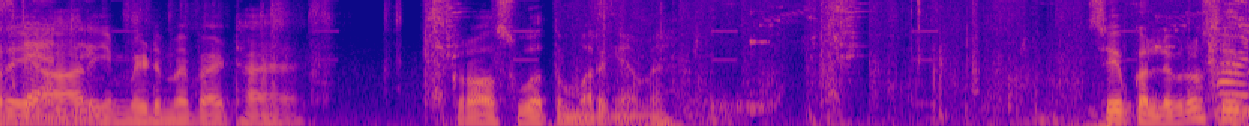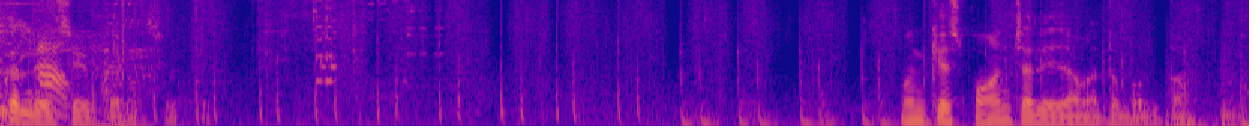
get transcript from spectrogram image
अरे यार ये मिड में बैठा है। क्रॉस हुआ तो मर गया मैं। सेव कर ले ब्रो सेव कर ले सेव कर ले सेव कर उनके स्पॉन चले जा मैं तो बोलता हूँ।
